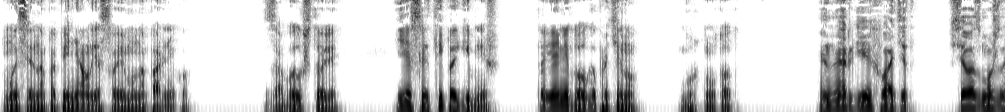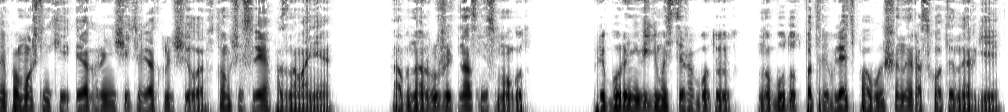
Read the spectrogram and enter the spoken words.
Мысленно попенял я своему напарнику. Забыл, что ли? Если ты погибнешь, то я недолго протяну, буркнул тот. Энергии хватит. Всевозможные помощники и ограничители отключила, в том числе и опознавание. Обнаружить нас не смогут. Приборы невидимости работают, но будут потреблять повышенный расход энергии.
